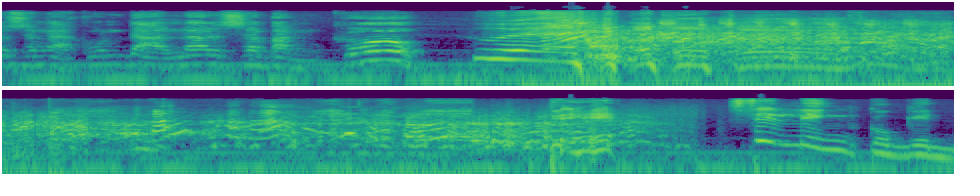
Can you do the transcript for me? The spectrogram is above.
makapabaylo sa nga akong dalar sa bangko. Te, siling ko gid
